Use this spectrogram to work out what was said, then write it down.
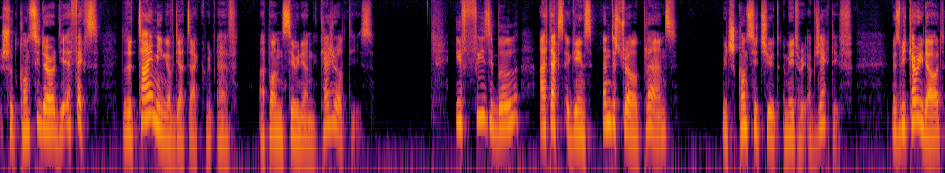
should consider the effects that the timing of the attack will have upon civilian casualties. If feasible, attacks against industrial plants, which constitute a military objective, must be carried out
